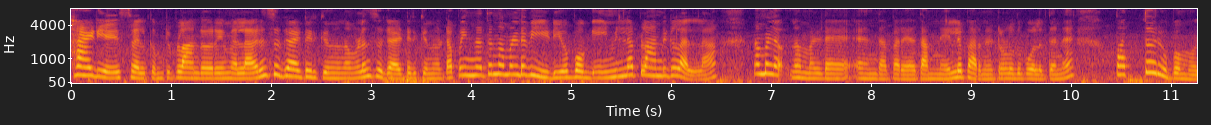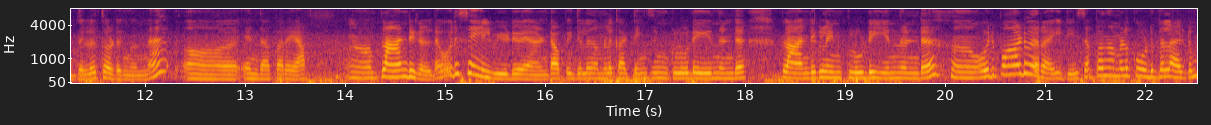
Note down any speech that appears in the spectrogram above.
Hi dears welcome to Plantorium എല്ലാവരും സുഖമായിട്ടിരിക്കുന്നു. നമ്മളും സുഖമായിട്ടിരിക്കുന്നു കേട്ടോ. അപ്പോൾ ഇന്നത്തെ നമ്മളുടെ വീഡിയോ ബൊഗെയിമില്ല പ്ലാന്റുകളല്ല. നമ്മൾ നമ്മളുടെ എന്താ പറയുക തമ്മനയിൽ പറഞ്ഞിട്ടുള്ളതുപോലെ തന്നെ പത്ത് രൂപ മുതൽ തുടങ്ങുന്ന എന്താ പറയുക പ്ലാന്റുകളുടെ ഒരു സെയിൽ വീഡിയോ ആണ് കേട്ടോ. അപ്പോൾ ഇതിൽ നമ്മൾ കട്ടിങ്സ് ഇൻക്ലൂഡ് ചെയ്യുന്നുണ്ട് പ്ലാന്റുകൾ ഇൻക്ലൂഡ് ചെയ്യുന്നുണ്ട് ഒരുപാട് വെറൈറ്റീസ് അപ്പോൾ നമ്മൾ കൂടുതലായിട്ടും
